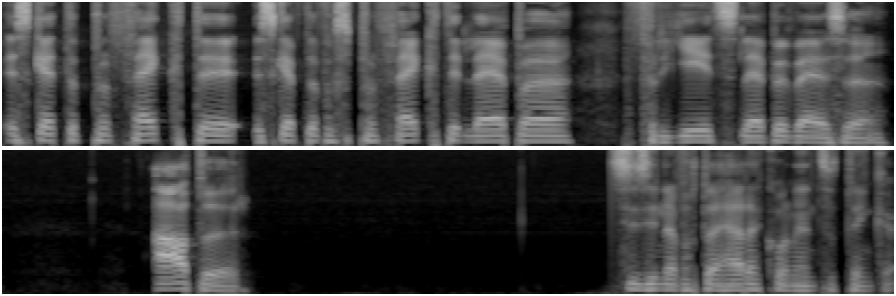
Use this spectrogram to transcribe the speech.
es gibt der perfekte, es gibt einfach das perfekte Leben für jedes Lebewesen. Aber sie sind einfach daher gekommen und haben so denken,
